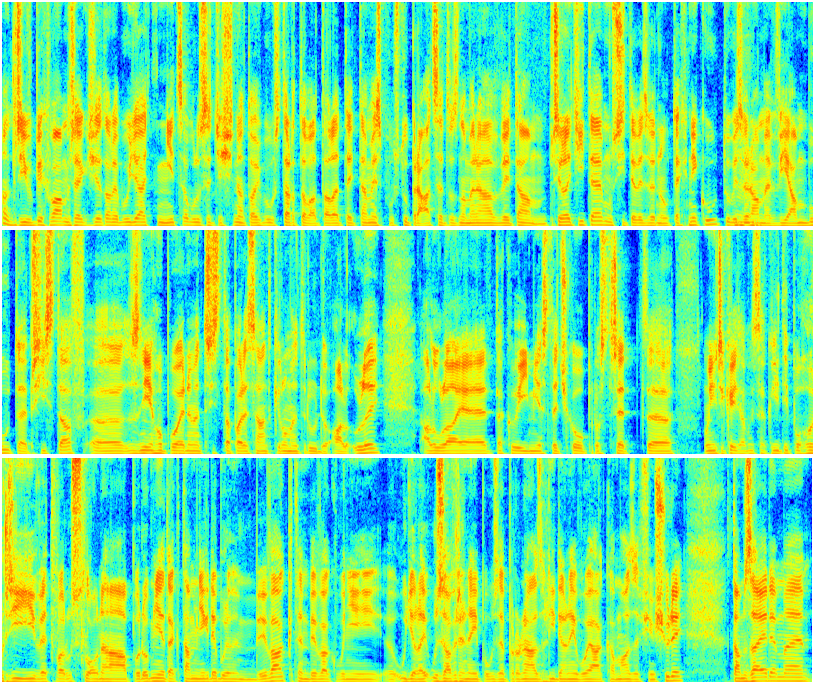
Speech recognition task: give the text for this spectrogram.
No, dřív bych vám řekl, že to nebudu dělat nic a budu se těšit na to, až budu startovat, ale teď tam je spoustu práce, to znamená, vy tam přiletíte, musíte vyzvednout techniku, tu vyzvedáme hmm. v Jambu, to je přístav, eh, z něho pojedeme 350 km do Al-Uli. Al-Ula je takový městečko prostřed, eh, oni říkají tam takový ty pohoří ve tvaru slona a podobně, tak tam někde budeme bivak, ten bivak oni eh, udělají uzavřený pouze pro nás, hlídaný vojákama ze všem všudy. Tam zajedeme,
